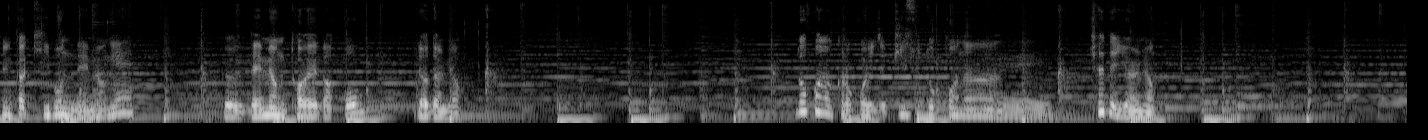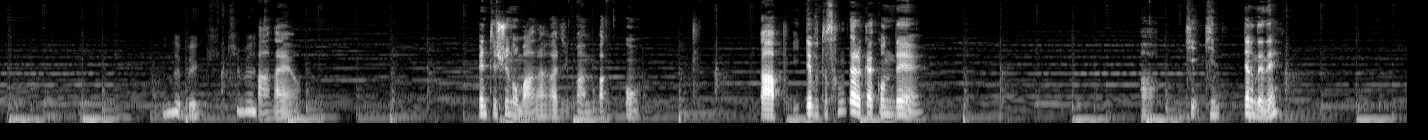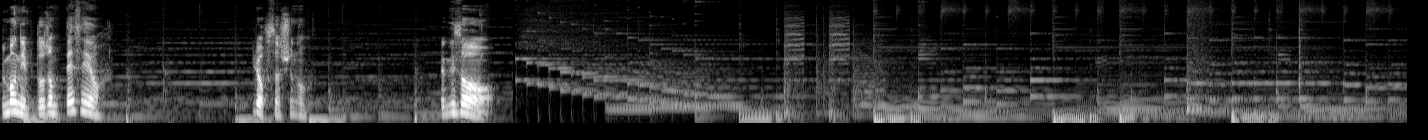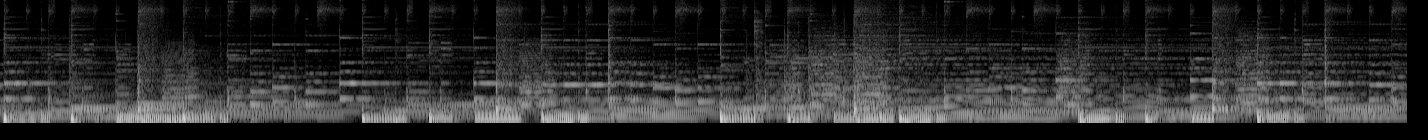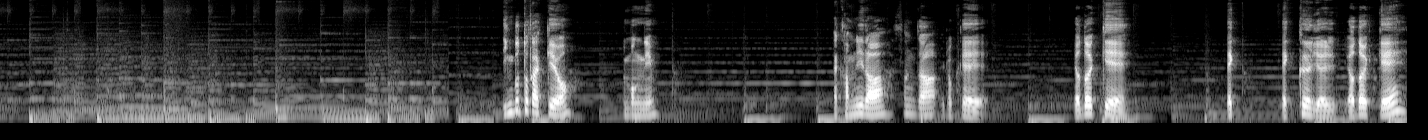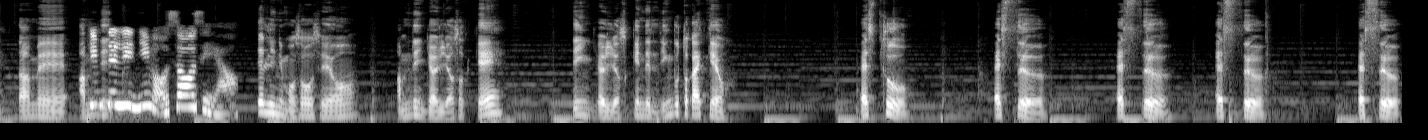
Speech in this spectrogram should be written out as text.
그러니까 기본 4명에 그 4명 더해갖고 8명. 수도권은 그렇고 이제 비수도권은 에이, 최대 10명. 근데 맥주집에 많아요. 이벤트 슈노 많아가지고 안 받고 나 이제부터 상자를 깔 건데 아 기, 긴장되네. 유먹님 노좀 빼세요. 필요 없어 슈노. 여기서 링부터 갈게요. 유먹님. 자, 갑니다. 상자 이렇게 8개 넥, 네클 18개 그 다음에 앞니 찜질리님 어서오세요. 젤리님 어서오세요. 앞린 16개, 링 16개인데 링부터 깔게요. S2, S, S, S, S,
